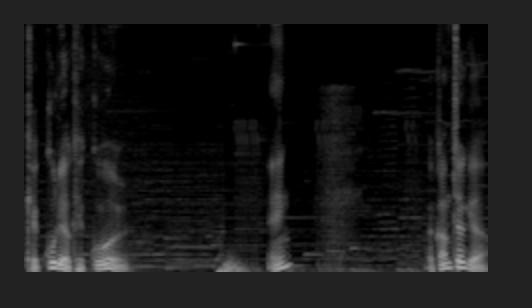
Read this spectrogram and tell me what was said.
개꿀이야 개꿀 엥? 아, 깜짝이야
